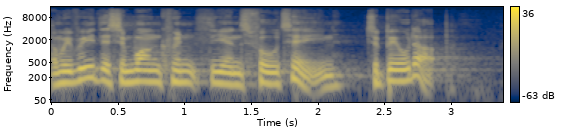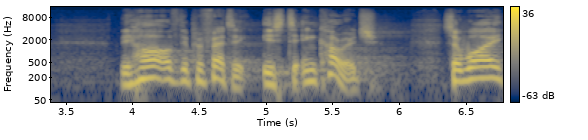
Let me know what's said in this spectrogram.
and we read this in 1 Corinthians 14, to build up. The heart of the prophetic is to encourage. So, why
